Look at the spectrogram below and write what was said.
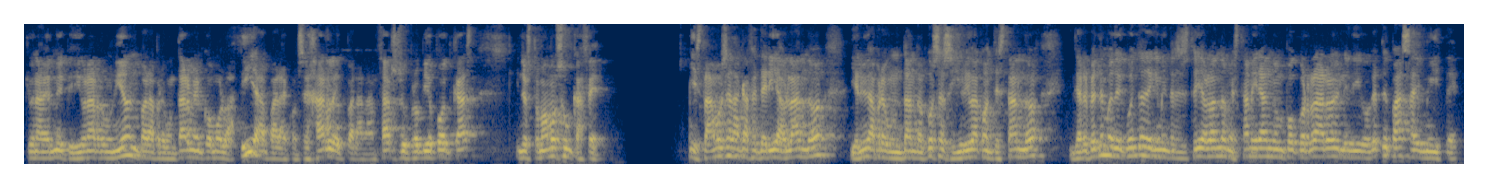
que una vez me pidió una reunión para preguntarme cómo lo hacía, para aconsejarle, para lanzar su propio podcast y nos tomamos un café. Y estábamos en la cafetería hablando y él me iba preguntando cosas y yo le iba contestando. Y de repente me doy cuenta de que mientras estoy hablando me está mirando un poco raro y le digo, ¿qué te pasa? Y me dice,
